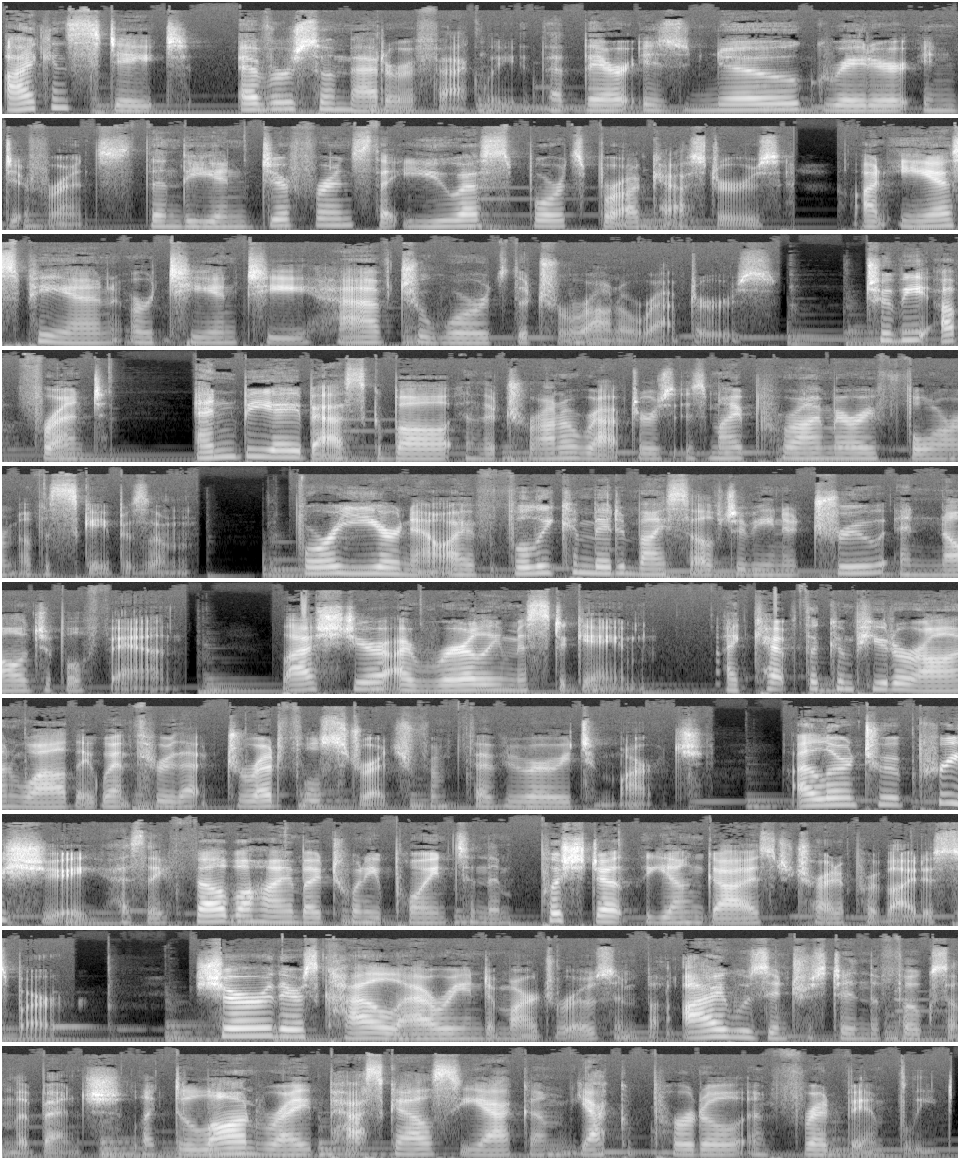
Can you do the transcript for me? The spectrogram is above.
I can state ever so matter of factly that there is no greater indifference than the indifference that U.S. sports broadcasters on ESPN or TNT have towards the Toronto Raptors. To be upfront, NBA basketball and the Toronto Raptors is my primary form of escapism. For a year now, I have fully committed myself to being a true and knowledgeable fan. Last year, I rarely missed a game. I kept the computer on while they went through that dreadful stretch from February to March. I learned to appreciate as they fell behind by 20 points and then pushed out the young guys to try to provide a spark. Sure, there's Kyle Lowry and DeMar DeRozan, but I was interested in the folks on the bench, like DeLon Wright, Pascal Siakam, Jakob Poeltl, and Fred VanVleet.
